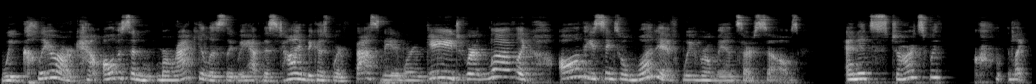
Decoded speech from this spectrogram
we clear our count. All of a sudden, miraculously, we have this time because we're fascinated, we're engaged, we're in love, like all these things. Well, what if we romance ourselves? And it starts with like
